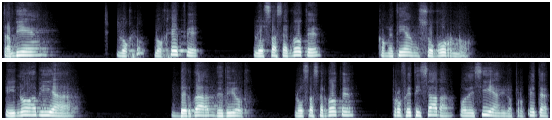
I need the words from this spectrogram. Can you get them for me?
También los, los jefes, los sacerdotes, cometían soborno y no había verdad de Dios. Los sacerdotes profetizaban o decían, y los profetas,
